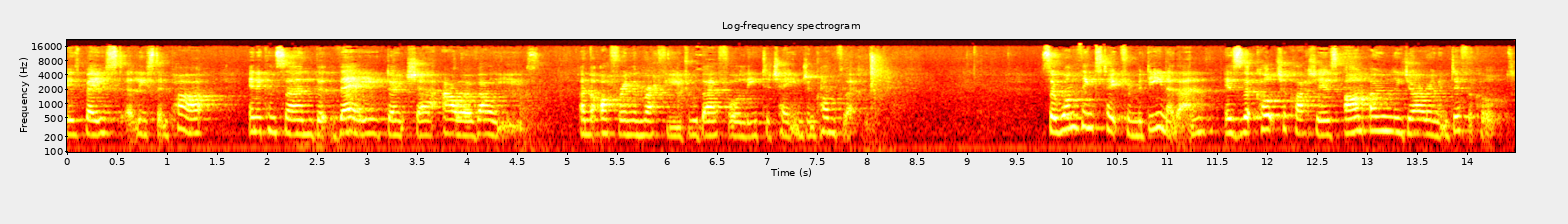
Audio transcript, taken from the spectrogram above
is based, at least in part, in a concern that they don't share our values, and that offering them refuge will therefore lead to change and conflict. So, one thing to take from Medina then is that culture clashes aren't only jarring and difficult,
